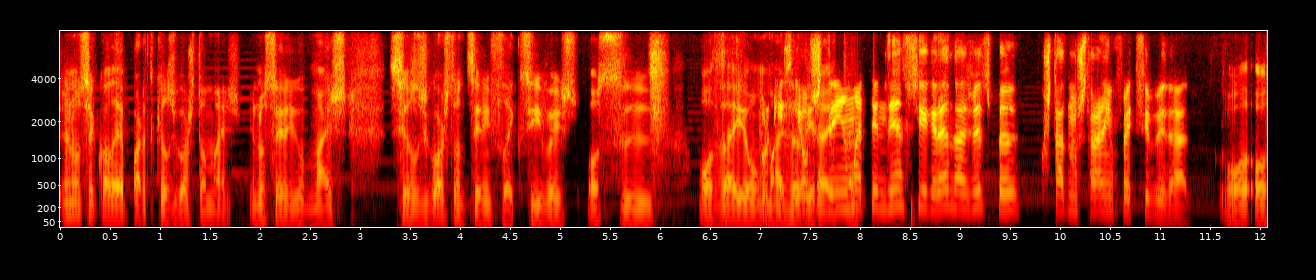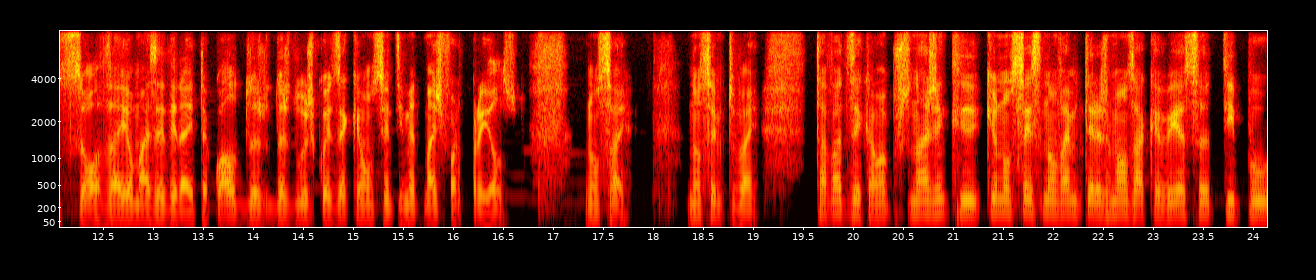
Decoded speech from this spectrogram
eu não sei qual é a parte que eles gostam mais. Eu não sei mais se eles gostam de serem flexíveis ou se odeiam Porque mais a eles têm direita. uma tendência grande, às vezes, para gostar de mostrar inflexibilidade. Ou, ou se odeiam mais a direita. Qual das, das duas coisas é que é um sentimento mais forte para eles? Não sei, não sei muito bem. Estava a dizer que há uma personagem que, que eu não sei se não vai meter as mãos à cabeça, tipo,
